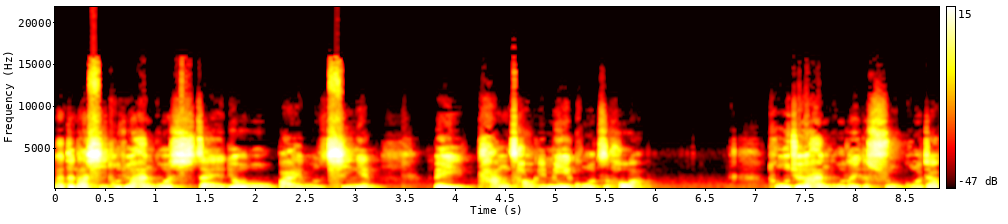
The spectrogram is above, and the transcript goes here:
那等到西突厥汗国在六百五十七年被唐朝给灭国之后啊，突厥汗国的一个属国叫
